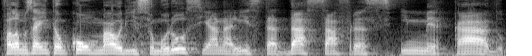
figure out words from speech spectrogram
Falamos aí então com Maurício Murussi, analista das safras e mercado.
